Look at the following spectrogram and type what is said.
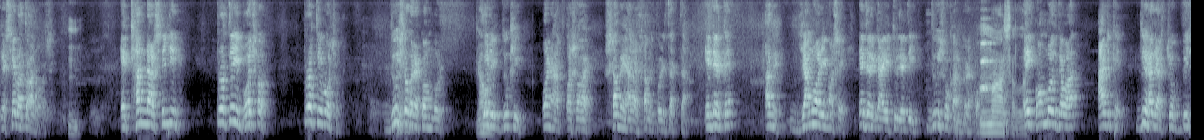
যে সেবা তো আরও আছে। হুম। এই ঠান্ডার সিজনে প্রতি বছর প্রতি বছর দুইশো করে কম্বল। গরিব দুঃখী অনাথ অসহায় স্বামী হারা স্বামী পরিত্যক্তা। এদেরকে আমি জানুয়ারি মাসে এদের গায়ে তুলে দিই দুইশো খান করে মাশাল্লাহ এই কম্বল দেওয়া আজকে দুই হাজার চব্বিশ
